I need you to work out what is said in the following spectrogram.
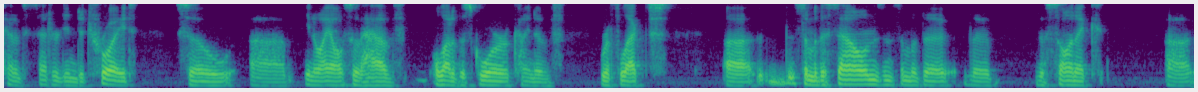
kind of centered in Detroit, so uh, you know I also have a lot of the score kind of reflects uh, some of the sounds and some of the the, the sonic uh,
